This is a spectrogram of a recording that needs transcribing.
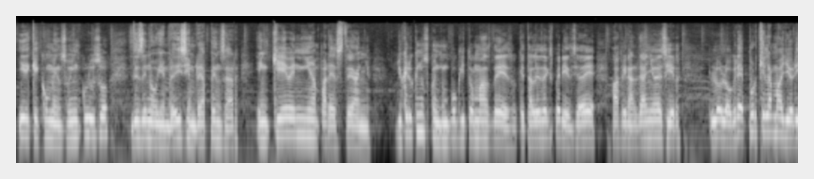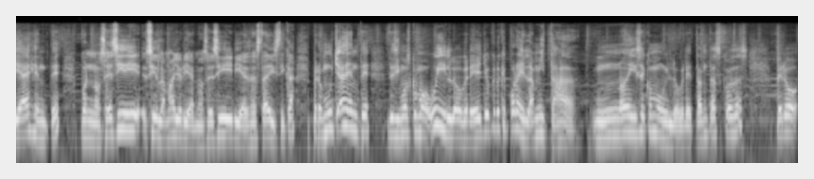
y de que comenzó incluso desde noviembre, diciembre a pensar en qué venía para este año. Yo quiero que nos cuente un poquito más de eso. ¿Qué tal esa experiencia de a final de año decir lo logré? Porque la mayoría de gente, bueno, no sé si, si es la mayoría, no sé si diría esa estadística, pero mucha gente decimos como, uy, logré, yo creo que por ahí la mitad. Uno dice como, uy, logré tantas cosas, pero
